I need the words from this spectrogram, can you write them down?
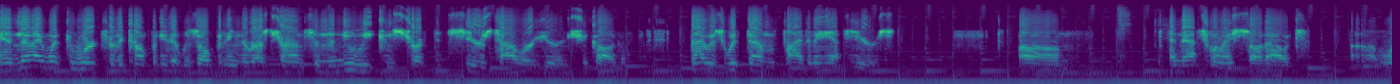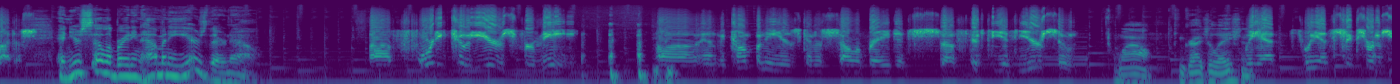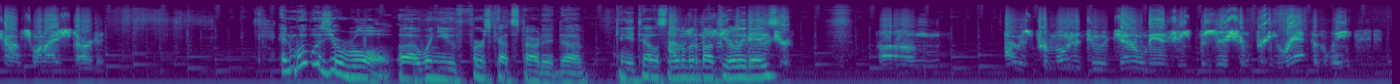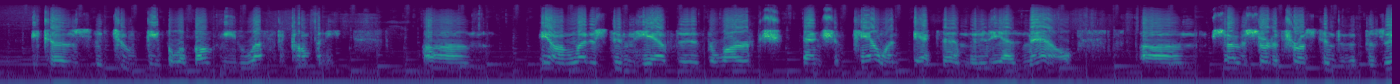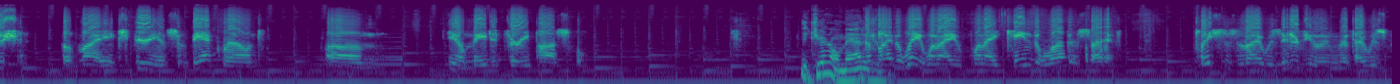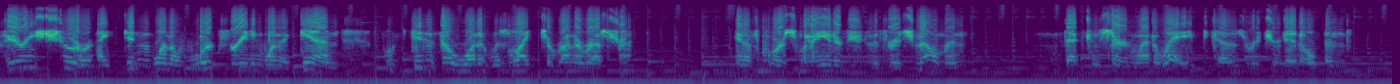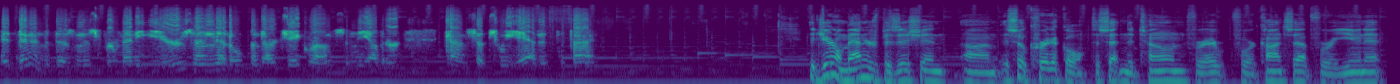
And then I went to work for the company that was opening the restaurants in the newly constructed Sears Tower here in Chicago. I was with them five and a half years. Um, and that's when I sought out uh, lettuce. And you're celebrating how many years there now? Uh, 42 years for me. uh, and the company is going to celebrate its 50th uh, year soon. Wow! Congratulations. We had we had six restaurants when I started. And what was your role uh, when you first got started? Uh, can you tell us a little bit about the early manager. Um, I was promoted to a general manager's position pretty rapidly because the two people above me left the company. Um, you know, and Lettuce didn't have the, the large bench of talent back then that it has now. Um, so I was sort of thrust into the position. But my experience and background, um, you know, made it very possible. The general manager. And by the way, when I when I came to Lettuce, I places that I was interviewing with, I was very sure I didn't want to work for anyone again who didn't know what it was like to run a restaurant. And of course, when I interviewed with Rich Melman, that concern went away because Richard had opened, had been in the business for many years and had opened R.J. Grunts and the other concepts we had at the time. The general manager position um, is so critical to setting the tone for for a concept for a unit.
